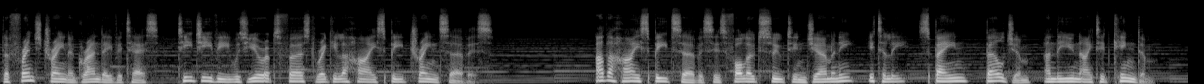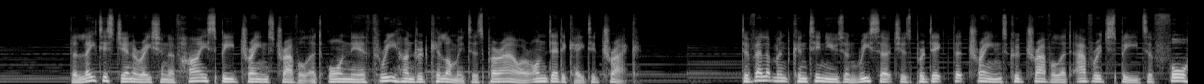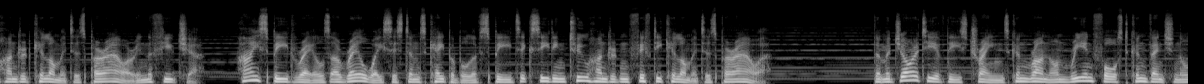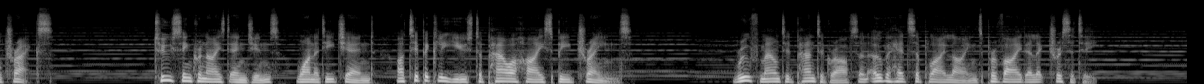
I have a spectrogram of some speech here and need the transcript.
The French train à grande vitesse, TGV was Europe's first regular high-speed train service. Other high-speed services followed suit in Germany, Italy, Spain, Belgium, and the United Kingdom. The latest generation of high-speed trains travel at or near 300 km per hour on dedicated track. Development continues and researchers predict that trains could travel at average speeds of 400 km per hour in the future. High-speed rails are railway systems capable of speeds exceeding 250 km per hour. The majority of these trains can run on reinforced conventional tracks. Two synchronized engines, one at each end, are typically used to power high-speed trains. Roof-mounted pantographs and overhead supply lines provide electricity.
